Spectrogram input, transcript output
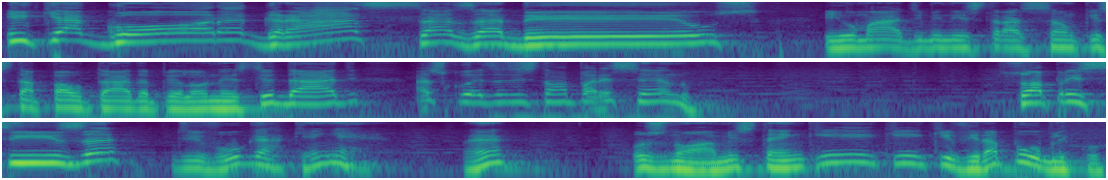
E que agora, graças a Deus, e uma administração que está pautada pela honestidade, as coisas estão aparecendo. Só precisa divulgar quem é, né? Os nomes têm que, que, que vir a público.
